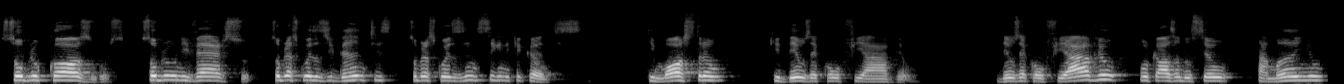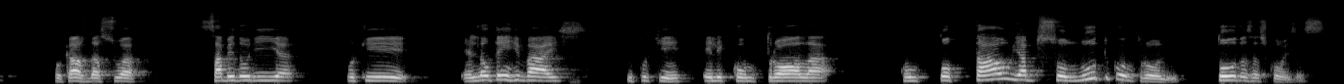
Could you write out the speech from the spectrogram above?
sobre o cosmos, sobre o universo, sobre as coisas gigantes, sobre as coisas insignificantes, que mostram que Deus é confiável. Deus é confiável por causa do seu tamanho, por causa da sua sabedoria, porque ele não tem rivais e porque ele controla com total e absoluto controle todas as coisas.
